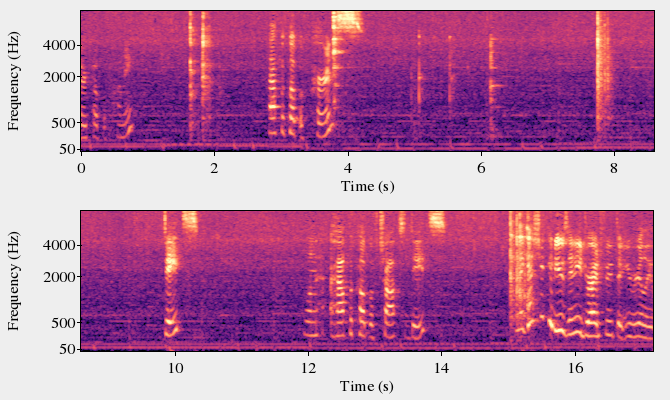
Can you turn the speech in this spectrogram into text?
Third cup of honey. Half a cup of currants. Dates. One half a cup of chopped dates. And I guess you could use any dried fruit that you really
